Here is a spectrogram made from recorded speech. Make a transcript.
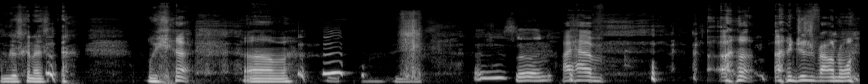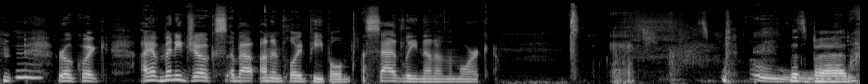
I'm just gonna. we got. Um, I just, uh, I have. I just found one real quick. I have many jokes about unemployed people. Sadly, none of them work. that's bad.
